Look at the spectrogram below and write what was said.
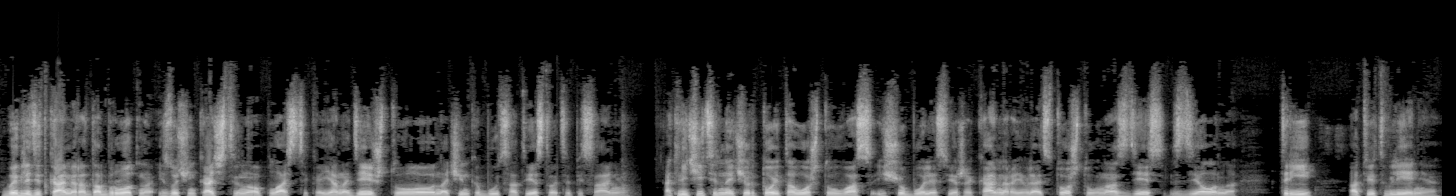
Выглядит камера добротно, из очень качественного пластика. Я надеюсь, что начинка будет соответствовать описанию. Отличительной чертой того, что у вас еще более свежая камера, является то, что у нас здесь сделано три ответвления.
